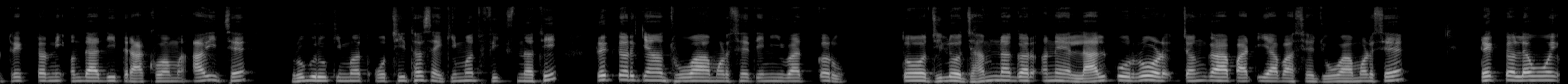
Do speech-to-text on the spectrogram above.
ટ્રેક્ટરની અંદાજિત રાખવામાં આવી છે. રૂબરૂ કિંમત ઓછી થશે, કિંમત ફિક્સ નથી. ટ્રેક્ટર ક્યાં જોવા મળશે તેની વાત કરું તો જિલ્લો જામનગર અને લાલપુર રોડ ચંગા પાટિયા પાસે જોવા મળશે. ટ્રેક્ટર લેવું હોય,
